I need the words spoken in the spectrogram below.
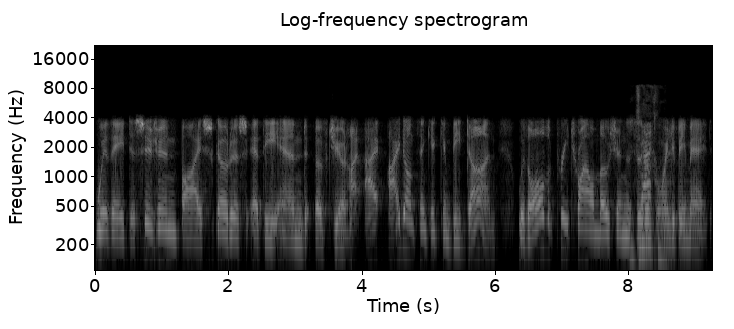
with a decision by SCOTUS at the end of June. I, I, I don't think it can be done with all the pretrial motions exactly. that are going to be made.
